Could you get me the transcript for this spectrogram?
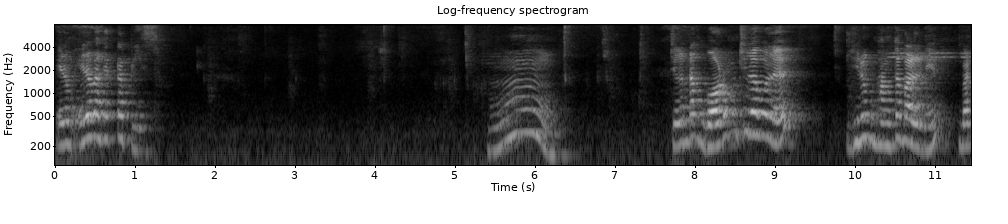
এরম এরম এক একটা পিস হুম। চিকেনটা গরম ছিল বলে ঝিনুক ভাঙতে পারেনি বাট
